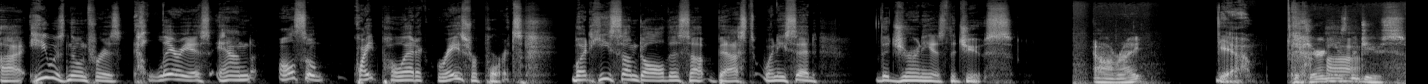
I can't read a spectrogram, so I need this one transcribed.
uh, he was known for his hilarious and also quite poetic race reports. But he summed all this up best when he said, The journey is the juice. All right. Yeah. The journey is Uh, the juice.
